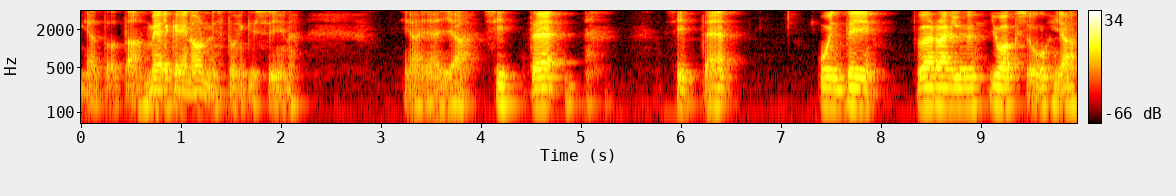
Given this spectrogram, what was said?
Ja tota, melkein onnistuinkin siinä. Ja, ja, ja sitten, sitten uinti, pyöräily, juoksu ja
